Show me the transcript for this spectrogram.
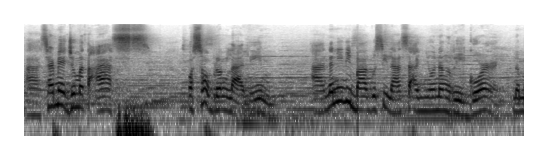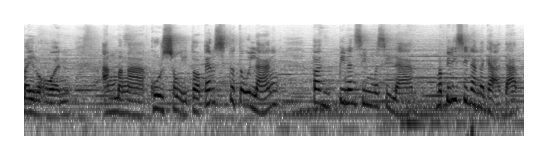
ah, Sir, medyo mataas o sobrang lalim. Ah, naninibago sila sa anyo ng rigor na mayroon ang mga kursong ito. Pero sa totoo lang, pag pinansin mo sila, mabilis silang nag adapt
